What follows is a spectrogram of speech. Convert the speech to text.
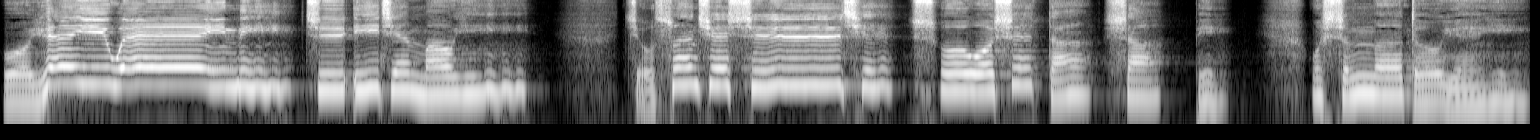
我愿意为你织一件毛衣。就算全世界说我是大傻逼，我什么都愿意，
